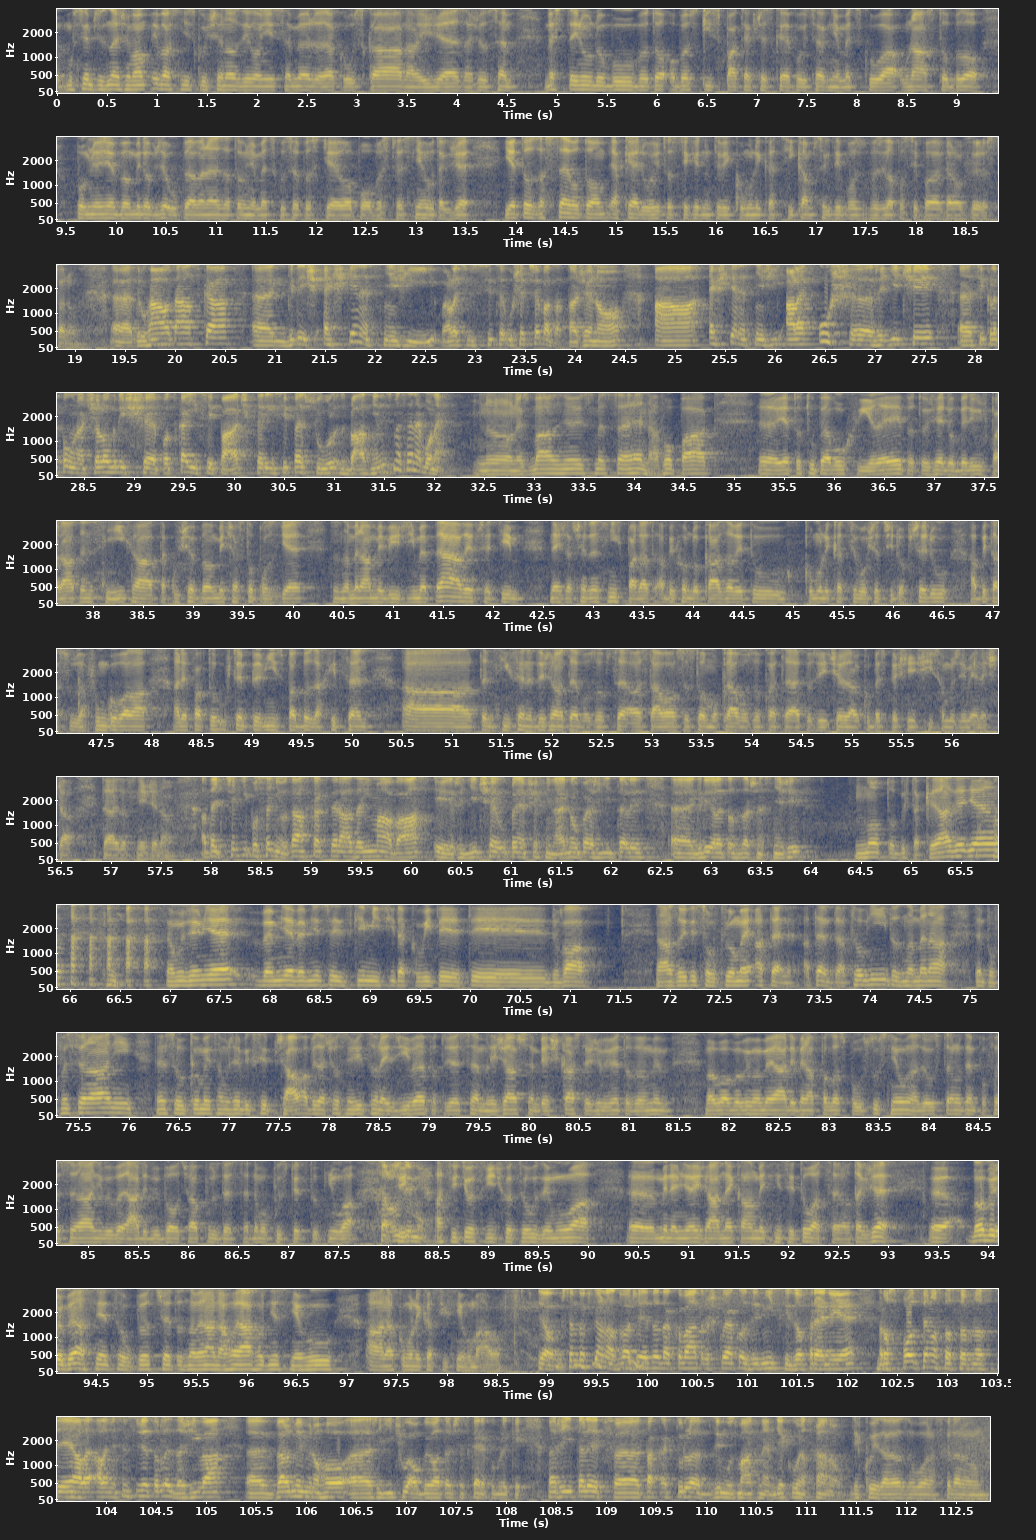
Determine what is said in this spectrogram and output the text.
musím přiznat, že mám i vlastní zkušenost, kdy loni jsem měl do Rakouska na lyže, zažil jsem ve stejnou dobu, byl to obrovský spad jak v České republice, jak v Německu a u nás to bylo poměrně velmi dobře upravené, za to v Německu se prostě jelo po vrstvě sněhu, takže je to zase o tom, jaké je důležitost těch jednotlivých komunikací, kam se kdy vozidla posypala v danou chvíli dostanou. Eh, druhá otázka, eh, když ještě nesněží, ale sice už je třeba zataženo a ještě nesněží, ale už eh, řidiči eh, si klepou na čelo, když eh, sypač, který sype sůl, zbláznili jsme se nebo ne? No, nezbláznili jsme se, naopak, je to tu pravou chvíli, protože doby, kdy už padá ten sníh a tak už je velmi často pozdě, to znamená, my vyjíždíme právě předtím, než začne ten sníh padat, abychom dokázali tu komunikaci ošetřit dopředu, aby ta sůl zafungovala a de facto už ten první spad byl zachycen a ten sníh se nedržel na té vozovce, ale stávalo se z toho mokrá vozovka, která je pro řidiče daleko bezpečnější samozřejmě než ta, která je zasněžená. A teď třetí poslední otázka, která zajímá vás i řidiče, úplně všechny najednou, řediteli, Eh, kdy letos začne sněžit? No, to bych taky rád věděl. Samozřejmě ve mně, ve mně se vždycky mísí takový ty, ty dva názory ty soukromé a ten. A ten pracovní, to znamená ten profesionální, ten soukromý samozřejmě bych si přál, aby začal sněžit co nejdříve, protože jsem lyžař, jsem běžkař, takže by mě to velmi bavilo, by mě rád, kdyby napadlo spoustu sněhu. Na druhou stranu ten profesionální by byl rád, kdyby bylo třeba plus 10 nebo plus 5 stupňů a, Celou a, svít, zimu. a svítilo sluníčko celou zimu a e, my neměli žádné kalamitní situace. No. Takže e, bylo by dobré asi něco uprostřed, to znamená na horách hodně sněhu a na komunikaci sněhu málo. Jo, už jsem to chtěl nazvat, že je to taková trošku jako zimní schizofrenie, rozpolcenost osobnosti, ale, ale myslím si, že tohle zažívá eh, velmi mnoho eh, řidičů a obyvatel České republiky. Pane řediteli, v- tak ať tuhle zimu zmáknem. Děkuji, nashledanou. Děkuji za rozhovor, nashledanou.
